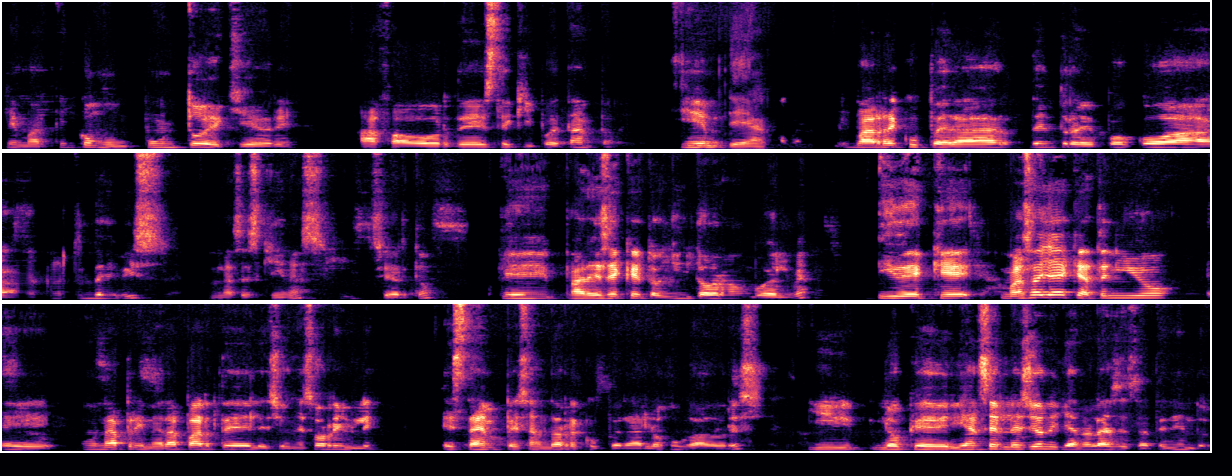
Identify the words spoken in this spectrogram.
que marquen como un punto de quiebre a favor de este equipo de Tampa. ¿Quién va a recuperar dentro de poco a Carlton Davis en las esquinas, ¿cierto? que parece que Toñito Brown vuelve y de que más allá de que ha tenido eh, una primera parte de lesiones horrible, está empezando a recuperar los jugadores y lo que deberían ser lesiones ya no las está teniendo.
